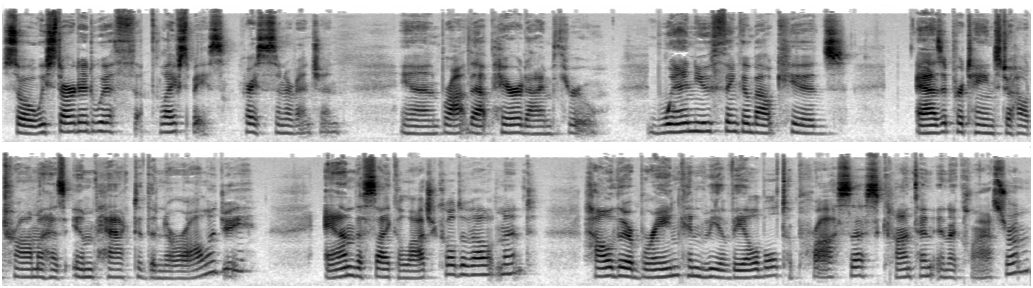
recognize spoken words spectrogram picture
So we started with LifeSpace crisis intervention and brought that paradigm through. When you think about kids as it pertains to how trauma has impacted the neurology and the psychological development, how their brain can be available to process content in a classroom,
